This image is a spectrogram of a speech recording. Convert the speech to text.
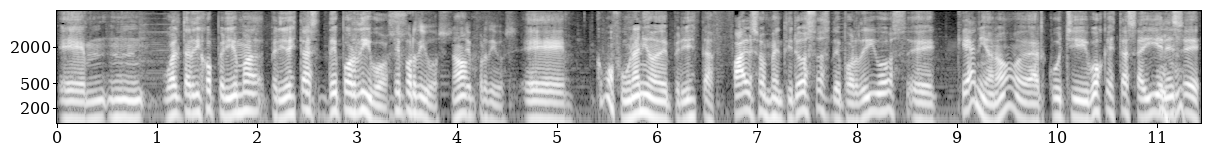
Eh, mm, Walter dijo periodismo- periodistas deportivos. Deportivos, ¿no? deportivos. Eh, ¿Cómo fue un año de periodistas falsos, mentirosos, deportivos? Eh, ¿Qué año, no? Arcuchi, vos que estás ahí en ese...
